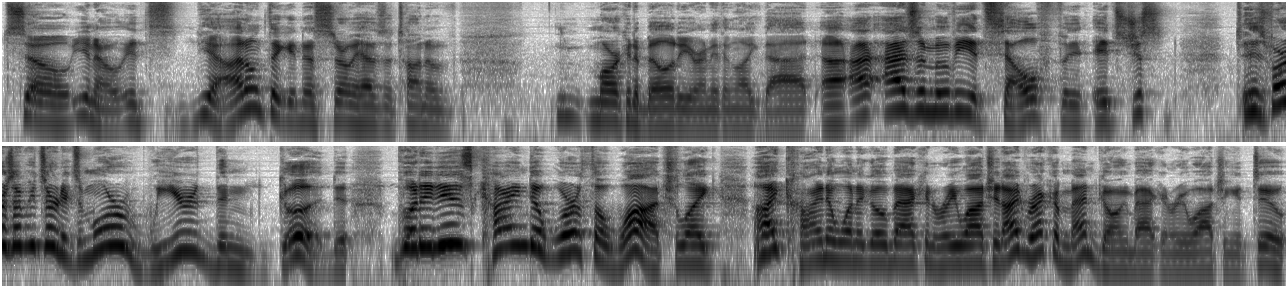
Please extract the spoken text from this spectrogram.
so you know, it's yeah. I don't think it necessarily has a ton of marketability or anything like that. Uh, as a movie itself, it, it's just. As far as I'm concerned, it's more weird than good, but it is kind of worth a watch. Like, I kind of want to go back and rewatch it. I'd recommend going back and rewatching it too,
